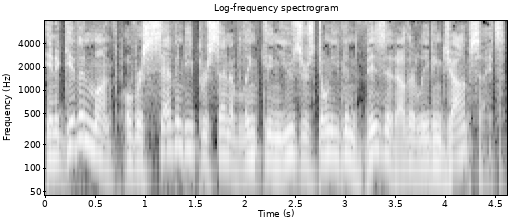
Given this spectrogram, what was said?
In a given month, over 70% of LinkedIn users don't even visit other leading job sites.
